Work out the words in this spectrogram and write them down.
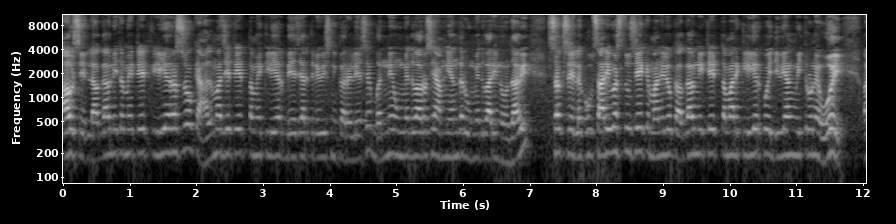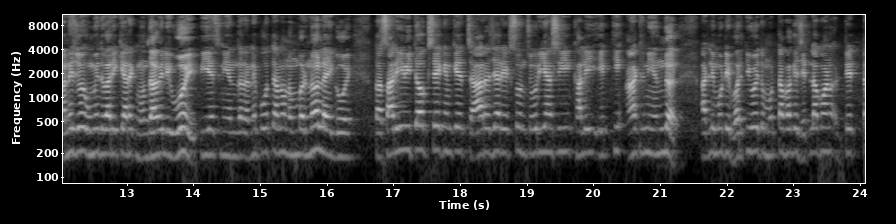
આવશે. એટલે અગાઉની તમે ટેટ ક્લિયર હશો કે હાલમાં જે ટેટ તમે ક્લિયર બે હજાર ત્રેવીસની કરેલી હશે, બંને ઉમેદવારો છે આમની અંદર ઉમેદવારી નોંધાવી શકશે. એટલે ખૂબ સારી વસ્તુ છે કે માની લો કે અગાઉની ટેટ તમારે ક્લિયર કોઈ દિવ્યાંગ મિત્રોને હોય અને જો ઉમેદવારી ક્યારેક નોંધાવેલી હોય પીએચની અંદર અને પોતાનો નંબર ન લાગ્યો હોય, તો સારી એવી તક છે કેમ કે ચાર હજાર એકસો ચોર્યાસી ખાલી એકથી આઠની અંદર આટલી મોટી ભરતી હોય તો મોટાભાગે જેટલા પણ ટેટ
